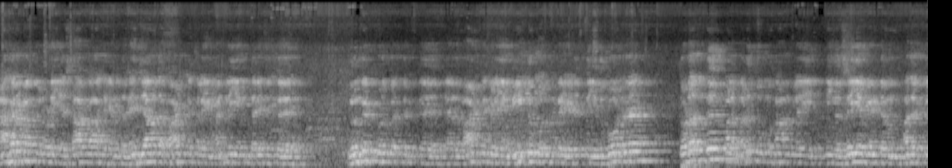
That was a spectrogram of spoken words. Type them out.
நகர மக்களுடைய சார்பாக எனது நெஞ்சாத வாழ்த்துக்களை நன்றியும் தெரிவித்து லுங்கட் குடும்பத்திற்கு எனது வாழ்த்துக்களையும் மீண்டும் ஒரு முறை எடுத்து இது போன்ற தொடர்ந்து பல மருத்துவ முகாம்களை நீங்கள் செய்ய வேண்டும். அதற்கு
